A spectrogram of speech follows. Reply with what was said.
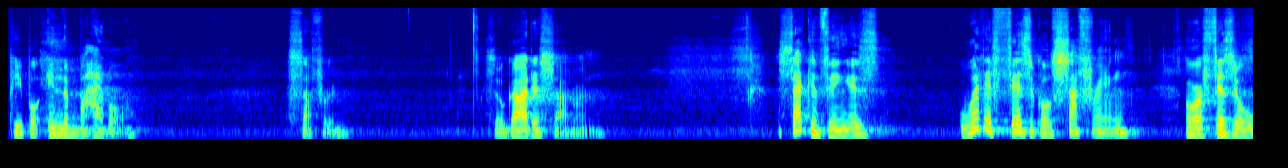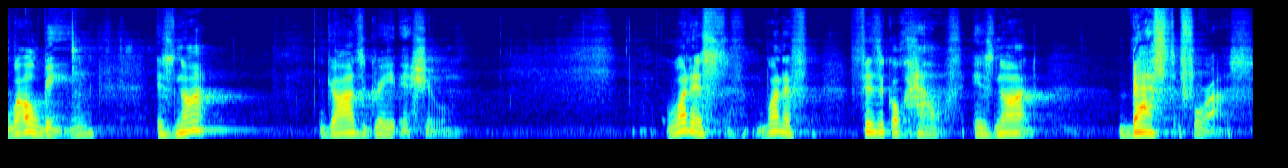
People in the Bible suffered. So God is sovereign. The second thing is what if physical suffering or physical well being is not God's great issue? What, is, what if physical health is not best for us?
